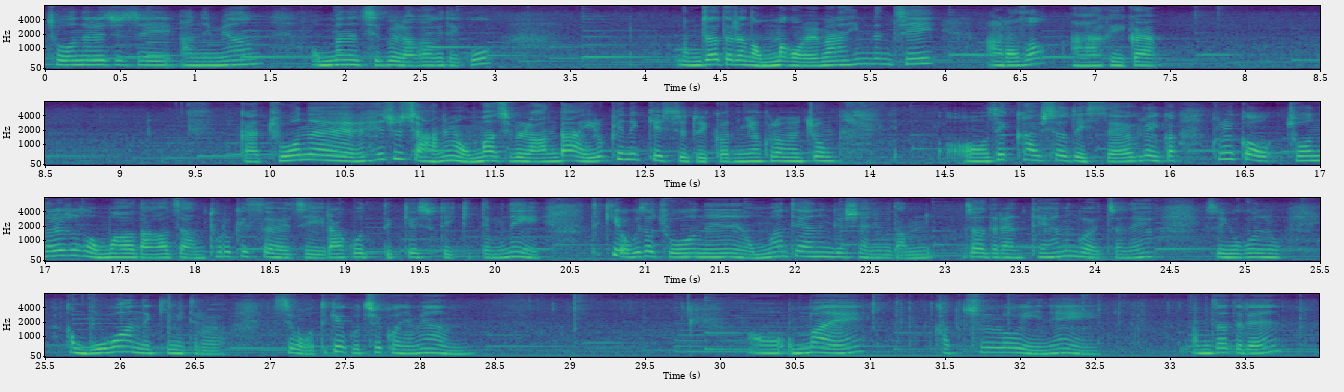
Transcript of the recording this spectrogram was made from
조언을 해주지 않으면 엄마는 집을 나가게 되고 남자들은 엄마가 얼마나 힘든지 알아서 아 그러니까 그러니까 조언을 해주지 않으면 엄마가 집을 나간다 이렇게 느낄 수도 있거든요. 그러면 좀 어색할 수도 있어요. 그러니까 그러니까 조언을 해줘서 엄마가 나가지 않도록 했어야지라고 느낄 수도 있기 때문에 특히 여기서 조언은 엄마한테 하는 것이 아니고 남자들한테 하는 거였잖아요. 그래서 요건 좀 약간 모호한 느낌이 들어요. 지금 어떻게 고칠 거냐면 어, 엄마의 가출로 인해 남자들은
